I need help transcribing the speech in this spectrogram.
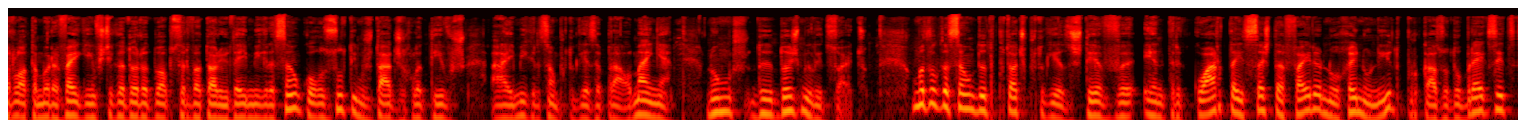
Carlota Moura Veiga, investigadora do Observatório da Imigração, com os últimos dados relativos à imigração portuguesa para a Alemanha, números de 2018. Uma delegação de deputados portugueses esteve entre quarta e sexta-feira no Reino Unido por causa do Brexit.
